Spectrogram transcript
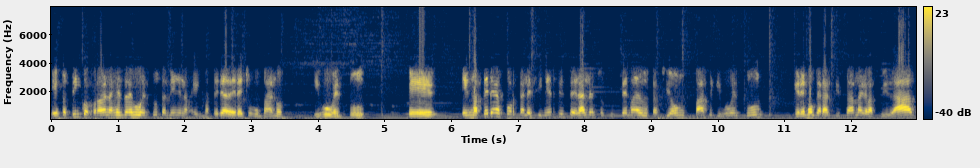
Esto está incorporado en la agenda de juventud también en, materia de derechos humanos y juventud. Eh, en materia de fortalecimiento integral de su sistema de educación básica y juventud, queremos garantizar la gratuidad,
